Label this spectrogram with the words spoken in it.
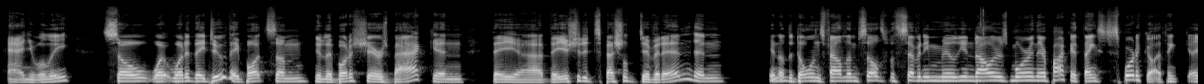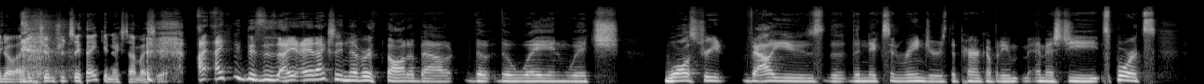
annually. So what what did they do? They bought some, you know, they bought his shares back and they uh, they issued a special dividend and you know the Dolans found themselves with seventy million dollars more in their pocket thanks to Sportico. I think you know I think Jim should say thank you next time I see it. I, I think this is. I, I had actually never thought about the the way in which Wall Street values the the Knicks and Rangers, the parent company MSG Sports,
